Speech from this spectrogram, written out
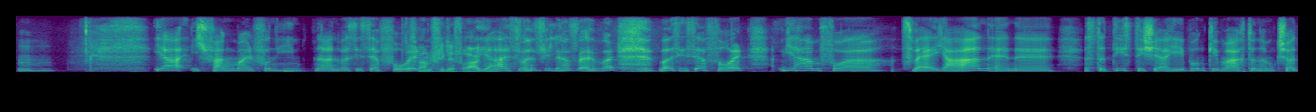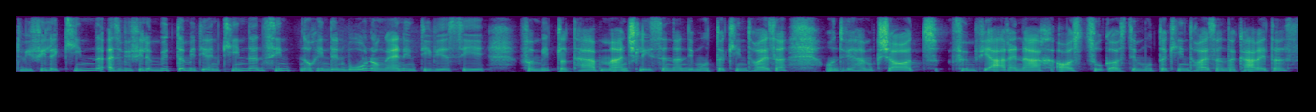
Mhm. Ja, ich fange mal von hinten an. Was ist Erfolg? Es waren viele Fragen. Ja, es waren viele auf einmal. Was ist Erfolg? Wir haben vor zwei Jahren eine statistische Erhebung gemacht und haben geschaut, wie viele Kinder, also wie viele Mütter mit ihren Kindern sind noch in den Wohnungen, in die wir sie vermittelt haben, anschließend an die Mutterkindhäuser. Und wir haben geschaut, fünf Jahre nach Auszug aus den Mutterkindhäusern der Caritas.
